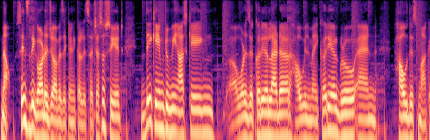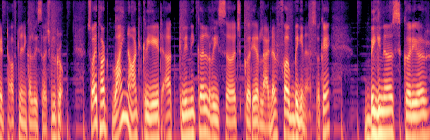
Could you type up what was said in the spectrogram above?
Now, since they got a job as a clinical research associate, they came to me asking, uh, What is a career ladder? How will my career grow? And how this market of clinical research will grow. So I thought, why not create a clinical research career ladder for beginners? Okay, beginners career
